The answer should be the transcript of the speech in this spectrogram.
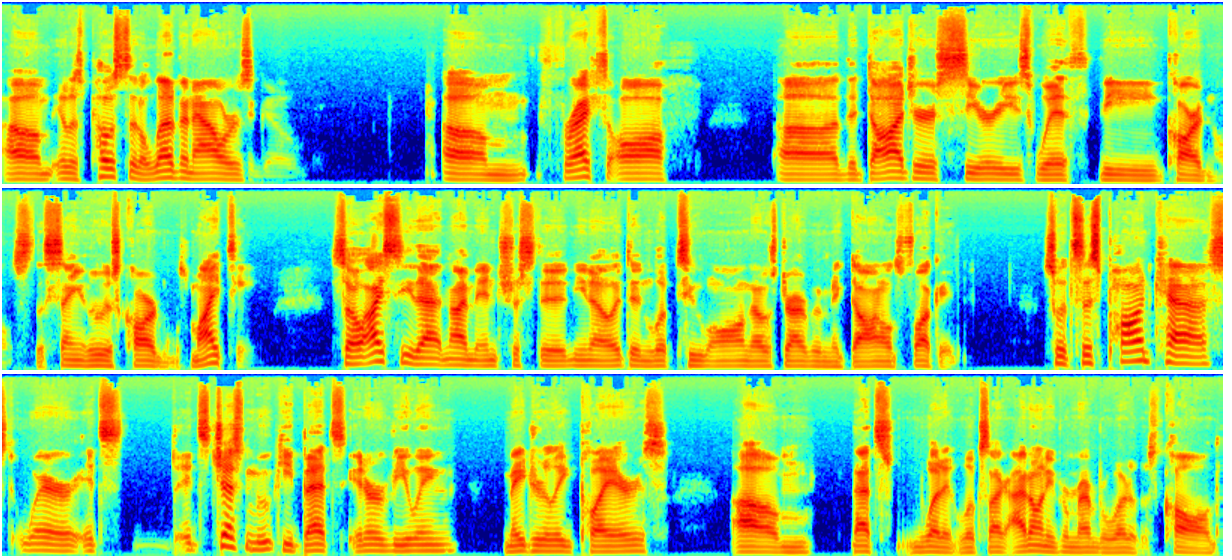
um, it was posted 11 hours ago, um, fresh off uh, the Dodgers series with the Cardinals, the St. Louis Cardinals, my team. So I see that and I'm interested. You know, it didn't look too long. I was driving McDonald's. Fuck it. So it's this podcast where it's it's just Mookie Betts interviewing major league players. Um, that's what it looks like. I don't even remember what it was called.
